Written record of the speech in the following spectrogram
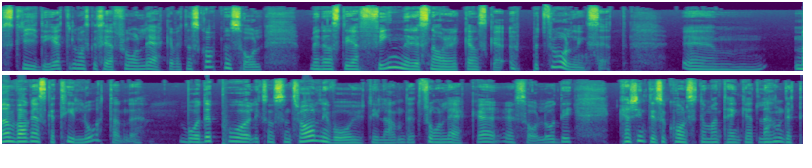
stridigheter, eller man ska säga, från läkarvetenskapens håll. Medan det jag finner är snarare ett ganska öppet förhållningssätt. Eh, man var ganska tillåtande både på liksom central nivå och ute i landet från läkares håll. Och det kanske inte är så konstigt om man tänker att landet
